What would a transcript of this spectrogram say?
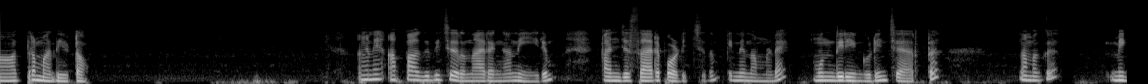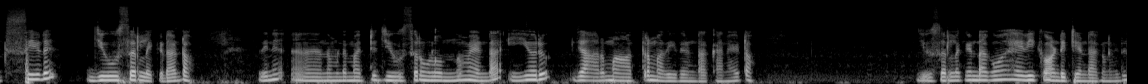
മാത്രം മതി കേട്ടോ. അങ്ങനെ ആ പകുതി ചെറുനാരങ്ങ നീരും പഞ്ചസാര പൊടിച്ചതും പിന്നെ നമ്മുടെ മുന്തിരിയും കൂടിയും ചേർത്ത് നമുക്ക് മിക്സിയുടെ ജ്യൂസറിലേക്ക് ഇടാം കേട്ടോ. ഇതിന് നമ്മുടെ മറ്റു ജ്യൂസറുകളൊന്നും വേണ്ട. ഈ ഒരു ജാറ് മാത്രം മതി ഇത് ഉണ്ടാക്കാനായിട്ടോ ജ്യൂസറിലൊക്കെ ഉണ്ടാക്കുമ്പോൾ ഹെവി ക്വാണ്ടിറ്റി ഉണ്ടാക്കണം. ഇത്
